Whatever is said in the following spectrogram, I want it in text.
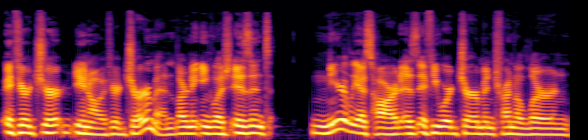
if you're Ger- you know if you're German, learning English isn't nearly as hard as if you were German trying to learn.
